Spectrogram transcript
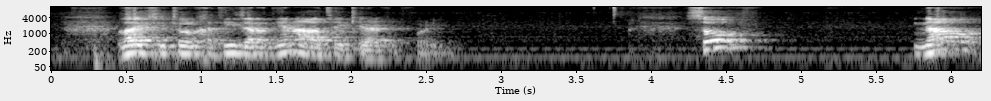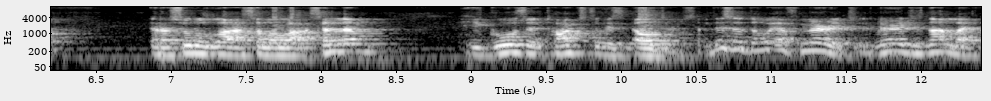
like she told Khadija radiallahu I'll take care of it for you. So now, Rasulullah sallallahu he goes and talks to his elders. And this is the way of marriage. Marriage is not like,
